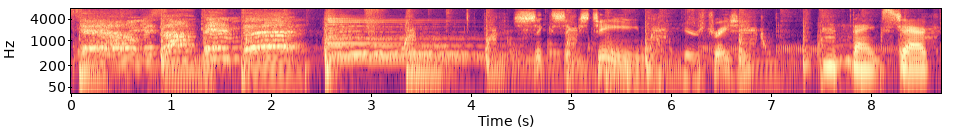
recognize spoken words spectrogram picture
Tell me something good. 616. Here's Tracy. Thanks, Jack.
